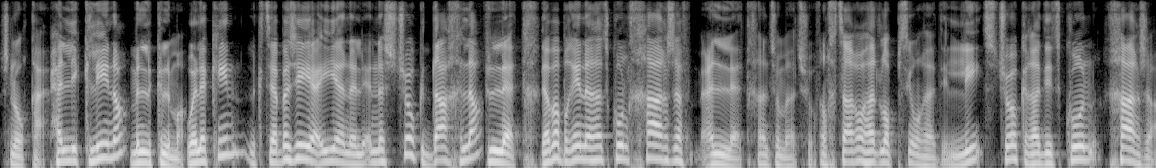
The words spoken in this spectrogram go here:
شنو وقع؟ بحال اللي كلينا من الكلمة. ولكن الكتابة جاية عيانة لأن stroke داخلة في ال lettre دابا بغيناها تكون خارجة مع ال lettre هانتوما تشوف نختاروا هاد l'option هادي اللي stroke غادي تكون خارجة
